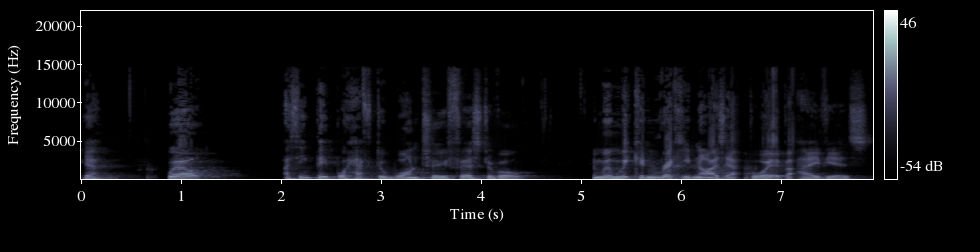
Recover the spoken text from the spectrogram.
Yeah. Well, I think people have to want to first of all, and when we can recognize our boy behaviors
